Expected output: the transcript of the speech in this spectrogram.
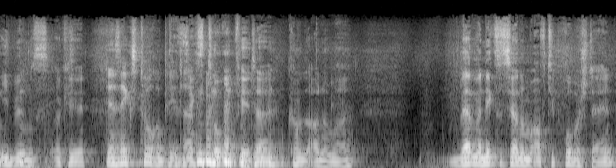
Ich bin's. Okay. Der sechs Tore Peter. Der sechs Tore Peter kommt auch nochmal. Werden wir nächstes Jahr nochmal auf die Probe stellen.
